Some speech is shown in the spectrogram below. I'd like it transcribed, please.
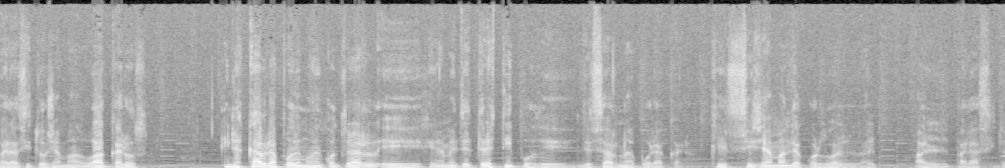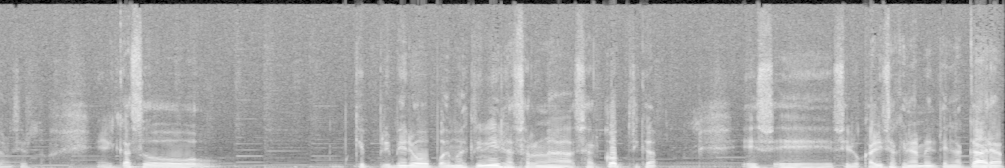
parásitos llamados ácaros. En las cabras podemos encontrar eh, generalmente tres tipos de, de sarna por ácaro que se llaman de acuerdo al, parásito, ¿no es cierto? En el caso que primero podemos describir es la sarna sarcóptica, es, eh, se localiza generalmente en la cara,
